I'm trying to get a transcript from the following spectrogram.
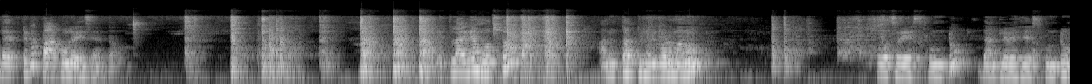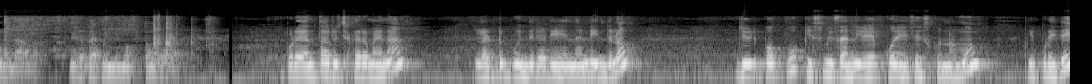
డైరెక్ట్గా పాకంలో వేసేద్దాం. ఇట్లాగే మొత్తం అంతా పిండి కూడా మనం పూస వేసుకుంటూ దాంట్లో వేసేసుకుంటూ ఉండాలి. మిగతా పిండి మొత్తం కూడా. ఇప్పుడు ఎంతో రుచికరమైన లడ్డు బూంది రెడీ అయిందండి. ఇందులో జీడిపప్పు కిస్మిస్ అన్నీ వేపుకొని వేసేసుకున్నాము. ఇప్పుడు ఇది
